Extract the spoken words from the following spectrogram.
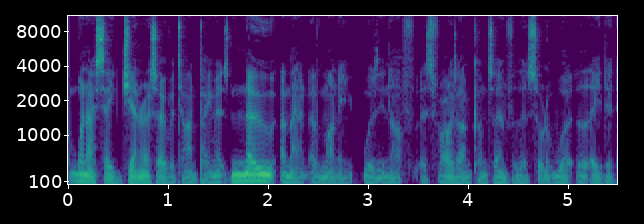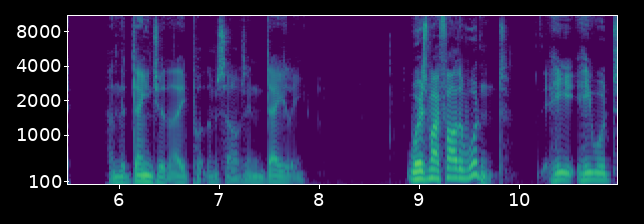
when I say generous overtime payments, no amount of money was enough, as far as I'm concerned, for the sort of work that they did and the danger that they put themselves in daily. Whereas my father wouldn't. He he would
